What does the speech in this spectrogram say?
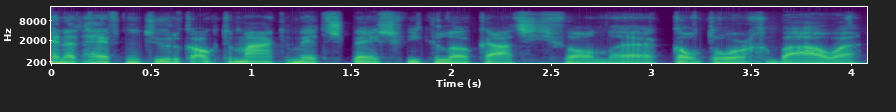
En dat heeft natuurlijk ook te maken met specifieke locaties van uh, kantoorgebouwen.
